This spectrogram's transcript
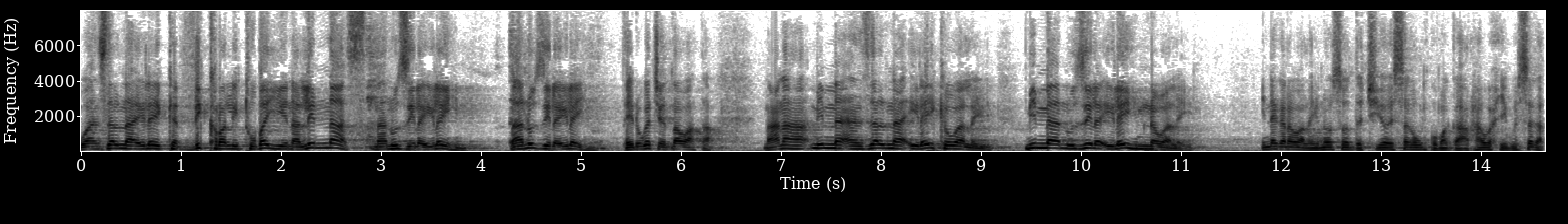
Waanzalnaa ilayka dikra litubayina linnaas maa nuzila ilayhim aynuga jeedna waa taa macnaha mima anzalnaa ilayka waa layidhi mimaa nuzila ilayhimna waa layidhi innagana waa laynoo soo dejiyo isaga unkuma gaarha waxyigu isaga.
